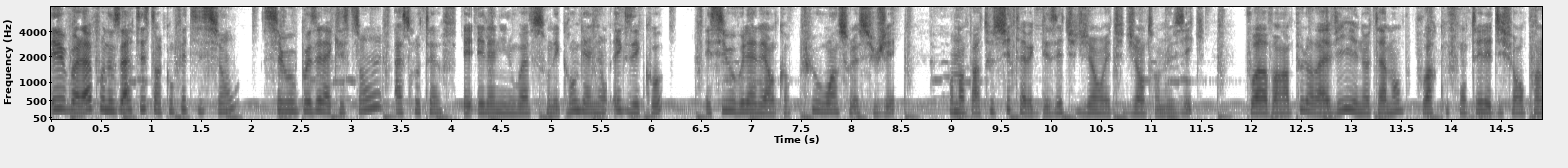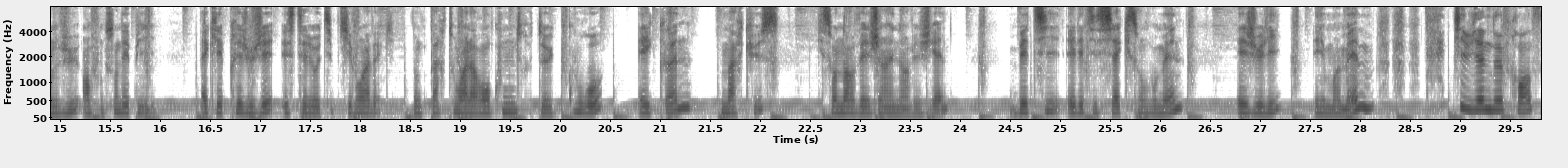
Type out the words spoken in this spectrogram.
Et voilà pour nos artistes en compétition. Si vous vous posez la question, AstroTurf et Hélène Inouave sont les grands gagnants ex aequo. Et si vous voulez aller encore plus loin sur le sujet, on en parle tout de suite avec des étudiants et étudiantes en musique pour avoir un peu leur avis et notamment pour pouvoir confronter les différents points de vue en fonction des pays, avec les préjugés et stéréotypes qui vont avec. Donc partons à la rencontre de Guro, Eikon, Marcus, qui sont norvégiens et norvégiennes, Betty et Laetitia qui sont roumaines, et Julie et moi-même qui viennent de France.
